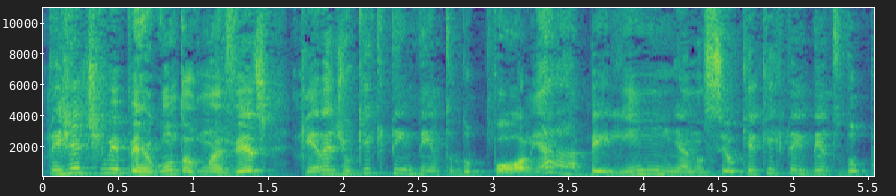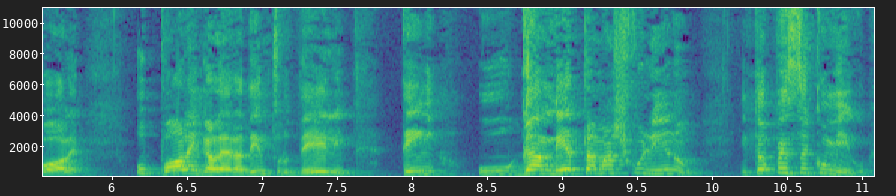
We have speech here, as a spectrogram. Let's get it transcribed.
Tem gente que me pergunta algumas vezes, Kennedy, o que, que tem dentro do pólen? Ah, abelhinha, não sei o que, o que, que tem dentro do pólen? O pólen, galera, dentro dele tem o gameta masculino. Então pensa comigo,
